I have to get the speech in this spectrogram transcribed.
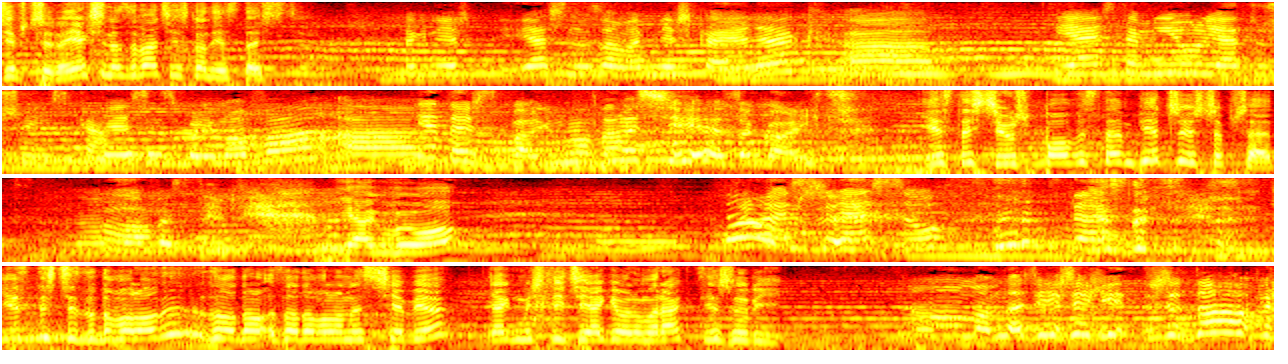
Dziewczyny, jak się nazywacie, skąd jesteście? Agniesz... Ja się nazywam Agnieszka Janiak, a Ja jestem Julia Tuszyńska. ja jestem z Bolimowa, a Ja też z Bolimowa. właściwie z okolic. Jesteście już po występie, czy jeszcze przed? No, po występie. Jak było? Trochę stresu. Jest, jesteście zadowolony? Zado- Zadowolone z siebie? Jak myślicie, jakie będą reakcje jury? No, mam nadzieję, że, że dobre.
